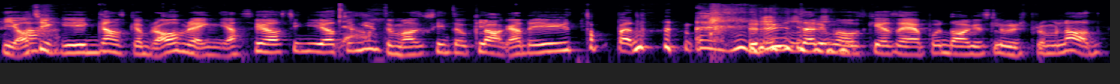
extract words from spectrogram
Jag tycker ju ganska bra om regn. Alltså jag tycker, jag tycker inte man ska sitta och klaga. Det är ju toppen. Rut däremot kan jag säga på dagens lunchpromenad.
